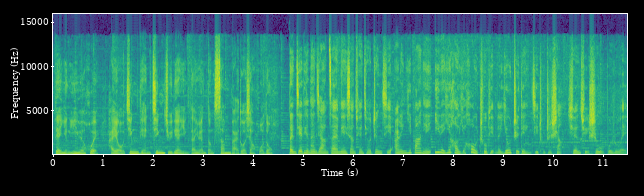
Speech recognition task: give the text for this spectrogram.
电影音乐会，还有经典京剧电影单元等三百多项活动。本届天坛奖在面向全球征集二零一八年一月一号以后出品的优质电影基础之上，选取十五部入围，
